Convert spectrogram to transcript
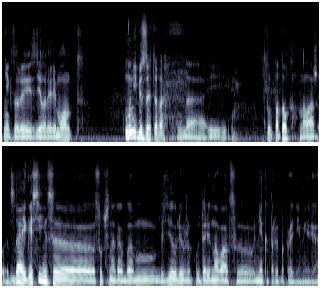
некоторые сделали ремонт, ну, не без этого. Да, и поток налаживается. Да, и гостиницы, собственно, как бы сделали уже какую-то реновацию, некоторые, по крайней мере.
